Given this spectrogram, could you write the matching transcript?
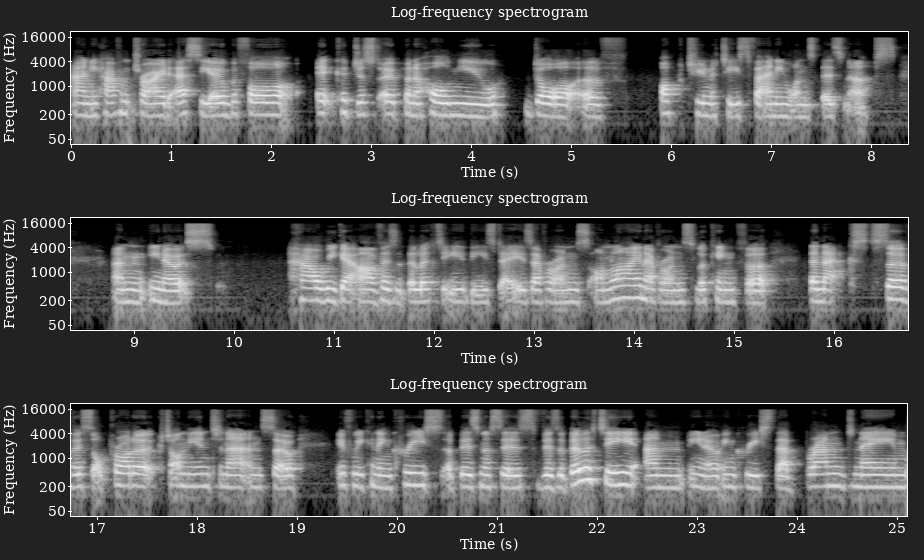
and you haven't tried SEO before, it could just open a whole new door of opportunities for anyone's business. And, you know, it's how we get our visibility these days. Everyone's online, everyone's looking for the next service or product on the internet. And so if we can increase a business's visibility and you know increase their brand name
